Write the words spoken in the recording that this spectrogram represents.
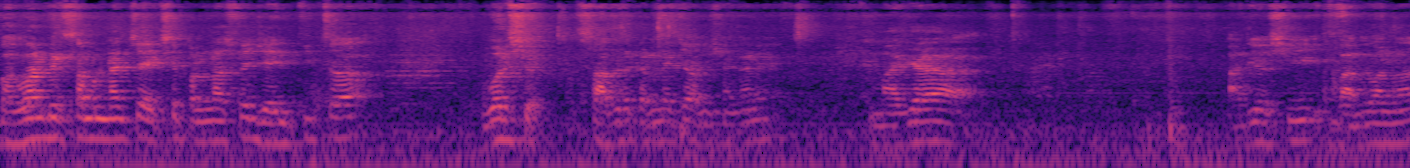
भगवान बिरसा मुंडांच्या एकशे पन्नासव्या जयंतीचं वर्ष साजरं करण्याच्या अनुषंगाने माझ्या आदिवासी बांधवांना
